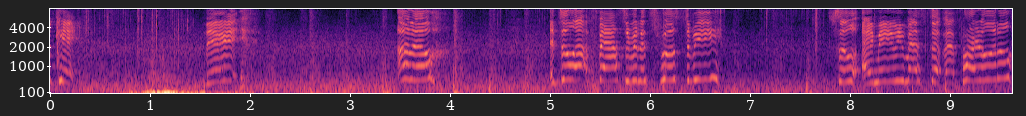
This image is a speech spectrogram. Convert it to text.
Okay. There it. Oh no! It's a lot faster than it's supposed to be. So I maybe messed up that part a little.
